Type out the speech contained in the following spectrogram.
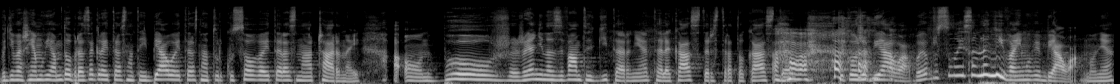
ponieważ ja mówiłam, dobra, zagraj teraz na tej białej, teraz na turkusowej, teraz na czarnej. A on, Boże, że ja nie nazywałam tych gitar, nie? Telecaster, Stratocaster, tylko że biała, bo ja po prostu no, jestem leniwa i mówię biała, no nie?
